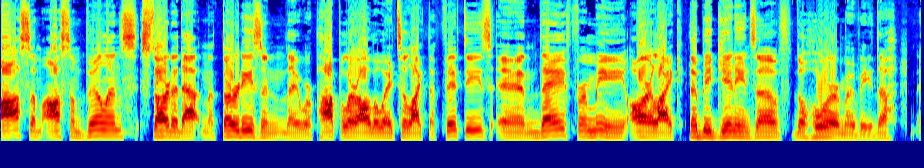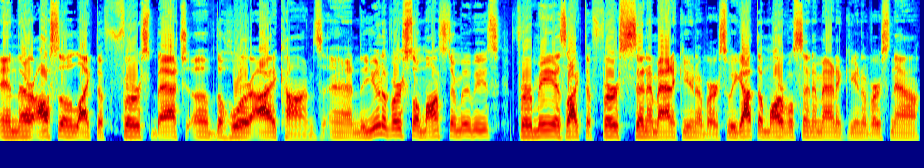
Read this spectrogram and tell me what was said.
awesome, awesome villains started out in the 30s and they were popular all the way to like the 50s. And they, for me, are like the beginnings of the horror movie. The, and they're also like the first first batch of the horror icons. And the Universal monster movies, for me, is like the first cinematic universe. We got the Marvel Cinematic Universe now.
